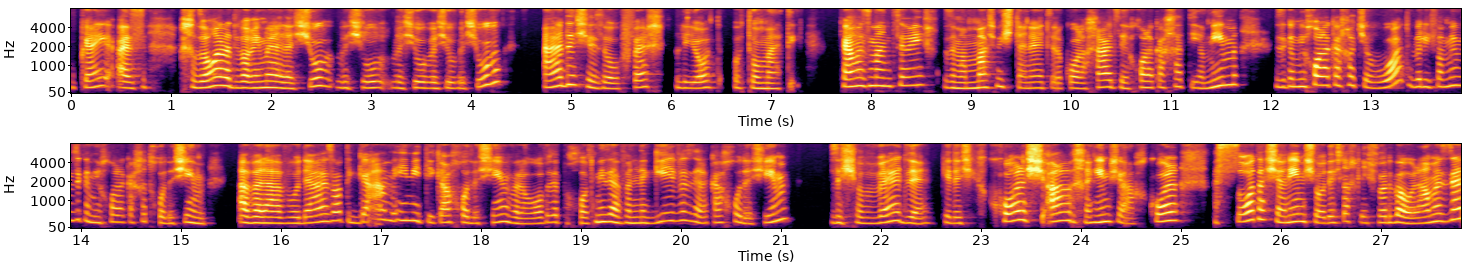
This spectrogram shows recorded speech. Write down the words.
אוקיי? אז חזור על הדברים האלה שוב ושוב ושוב ושוב ושוב, עד שזה הופך להיות אוטומטי. כמה זמן צריך? זה ממש משתנה אצל כל אחד, זה יכול לקחת ימים, זה גם יכול לקחת שבועות, ולפעמים זה גם יכול לקחת חודשים. אבל העבודה הזאת, גם אם היא תיקח חודשים, ולרוב זה פחות מזה, אבל נגיד וזה לקח חודשים, זה שווה את זה, כדי שכל שאר החיים שלך, כל עשרות השנים שעוד יש לך לחיות בעולם הזה,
